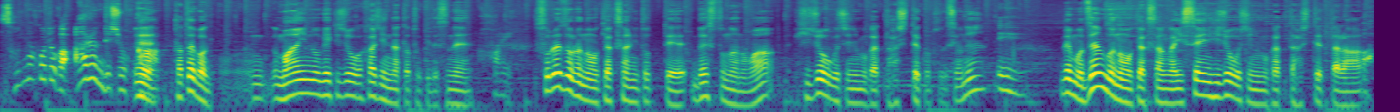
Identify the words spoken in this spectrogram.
そんなことがあるんでしょうか、えー、例えば満員の劇場が火事になった時ですね、はい、それぞれのお客さんにとってベストなのは非常口に向かって走っていくことですよね、えー、でも全部のお客さんが一斉に非常口に向かって走っていったら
